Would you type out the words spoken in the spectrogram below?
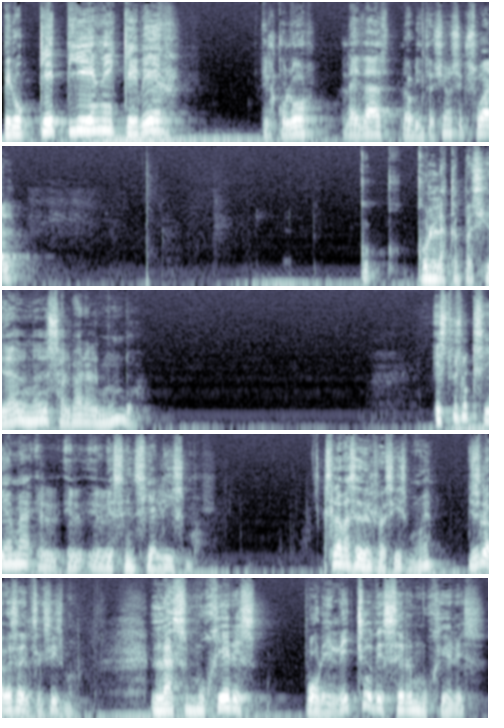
Pero ¿qué tiene que ver el color, la edad, la orientación sexual con, la capacidad no de salvar al mundo? Esto es lo que se llama el, esencialismo. Es la base del racismo, ¿eh? Y es la base del sexismo. Las mujeres, por el hecho de ser mujeres,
